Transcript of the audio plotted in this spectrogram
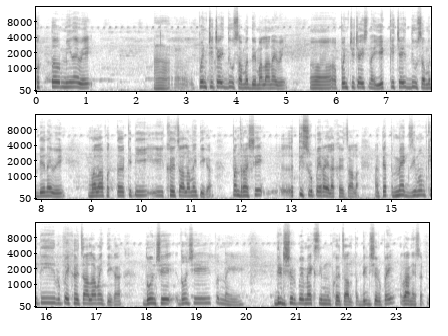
फक्त मी नव्हे पंचेचाळीस दिवसामध्ये मला नव्हे पंचेचाळीस नाही एक्केचाळीस दिवसामध्ये नव्हे मला फक्त किती खर्च आला माहिती का? पंधराशे तीस रुपये राहिला खर्च आला. आणि त्यात मॅक्झिमम किती रुपये खर्च आला माहिती का? दोनशे दोनशे पण नाही. दीडशे रुपये मॅक्सिमम खर्च आलता. दीडशे रुपये राहण्यासाठी.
